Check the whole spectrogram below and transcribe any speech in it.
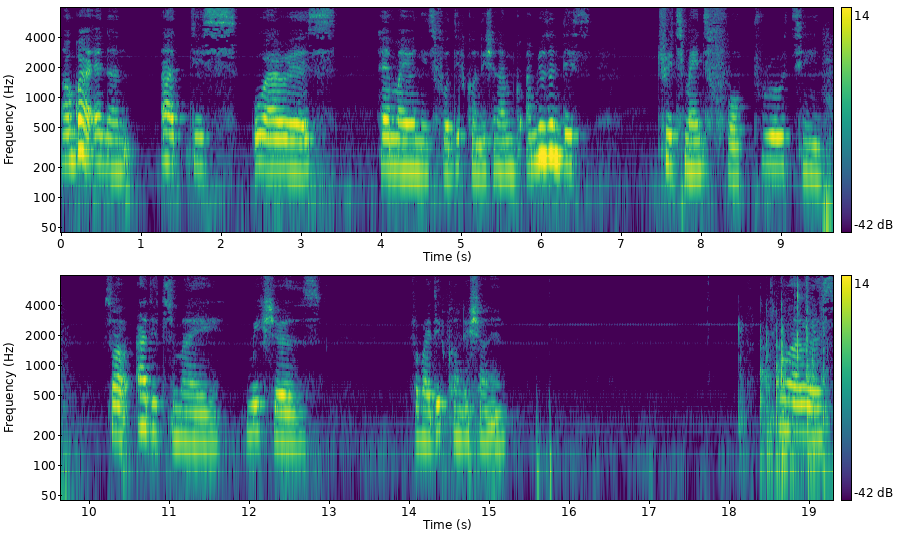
I'll go ahead and add this ORS hair mayonnaise for deep condition. I'm, I'm using this treatment for protein. So I'll add it to my mixtures for my deep conditioning. ORS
